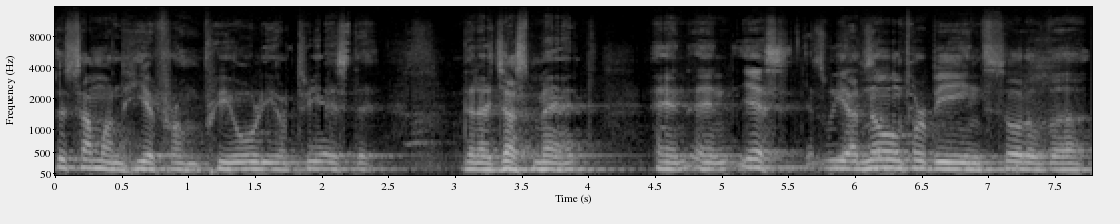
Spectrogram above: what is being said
there's someone here from Friuli or Trieste that I just met. And, and yes, we are known for being sort of uh,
